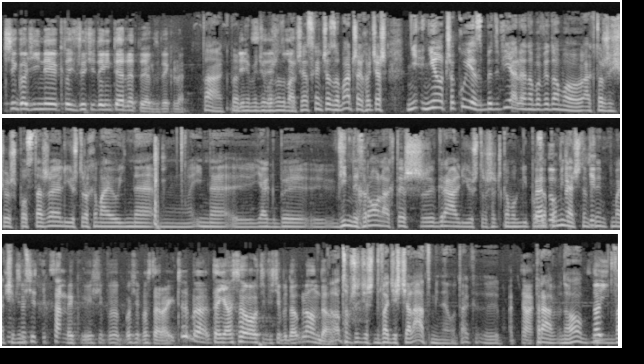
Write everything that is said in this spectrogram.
trzy godziny ktoś wrzuci do internetu jak zwykle. Tak, pewnie Więc, będzie y, można zobaczyć. Ja z chęcią zobaczę, chociaż nie, nie oczekuję zbyt wiele, no bo wiadomo, aktorzy się już postarzeli, już trochę mają inne, mm, inne y, jakby y, w innych rolach też grali, już troszeczkę mogli pozapominać w tym, w tym klimacie, więc Większości tych samych się, bo się postarali. Trzeba, ten ja sobie oczywiście będę oglądał. no to przecież 20 lat minęło, tak? A tak. Pra, no, No i 20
